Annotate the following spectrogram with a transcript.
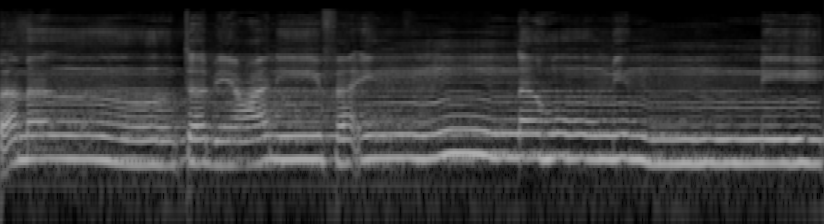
فمن تبعني فإنه مني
